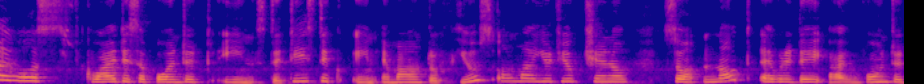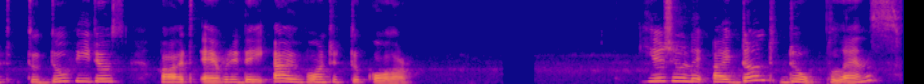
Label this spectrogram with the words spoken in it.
I was quite disappointed in statistic in amount of views on my YouTube channel. So not every day I wanted to do videos, but every day I wanted to color. Usually I don't do plans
